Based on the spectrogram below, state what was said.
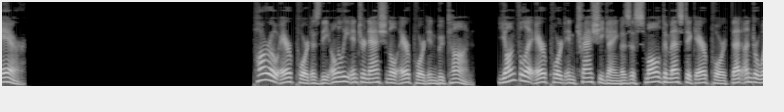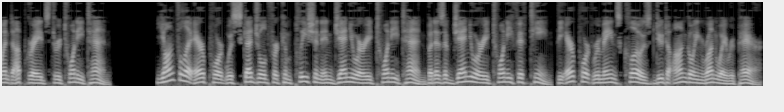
Air Paro Airport is the only international airport in Bhutan. Yongphila Airport in Trashigang is a small domestic airport that underwent upgrades through 2010. Yongphila Airport was scheduled for completion in January 2010 but as of January 2015, the airport remains closed due to ongoing runway repair.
